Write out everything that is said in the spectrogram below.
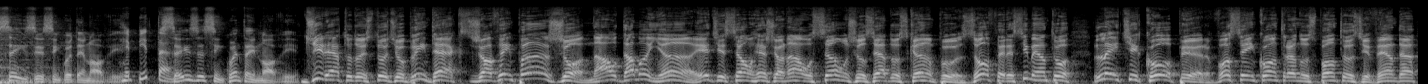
6 e 59 Repita. 6 e 59 Direto do estúdio Blindex, Jovem Pan, Jornal da Manhã, edição regional São José dos Campos. Oferecimento Leite Cooper. Você encontra nos pontos de venda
